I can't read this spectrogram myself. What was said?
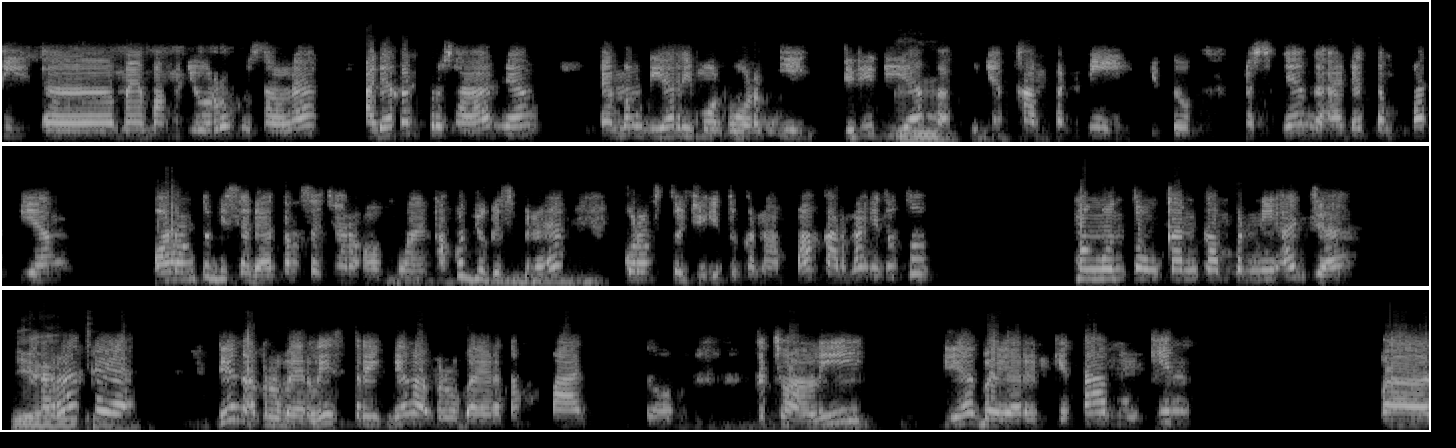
ti- eh, memang menyuruh misalnya ada kan perusahaan yang emang dia remote working jadi dia Hmm. nggak punya company gitu maksudnya nggak ada tempat yang orang tuh bisa datang secara offline aku juga sebenarnya kurang setuju itu kenapa karena itu tuh menguntungkan company aja Iya. karena betul. kayak dia nggak perlu bayar listrik dia nggak perlu bayar tempat gitu kecuali dia bayarin kita mungkin uh,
